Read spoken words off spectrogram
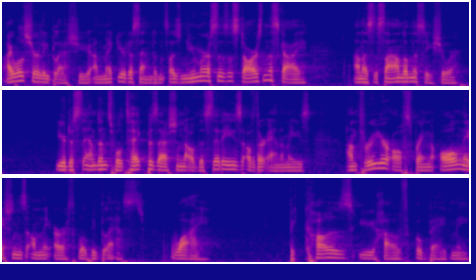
I will surely bless you and make your descendants as numerous as the stars in the sky and as the sand on the seashore. Your descendants will take possession of the cities of their enemies and through your offspring, all nations on the earth will be blessed. Why? Because you have obeyed me.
